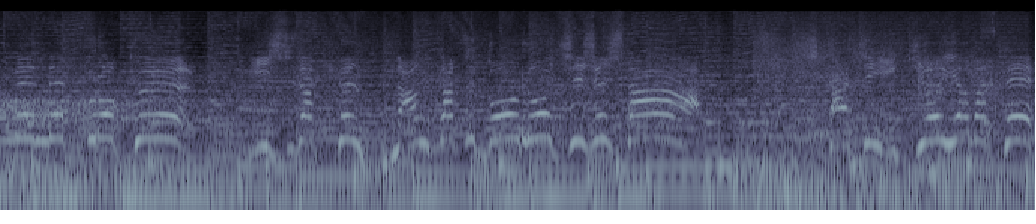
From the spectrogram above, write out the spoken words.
顔面でブロック。石崎君南葛ゴールを死守した。しかし勢い余って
